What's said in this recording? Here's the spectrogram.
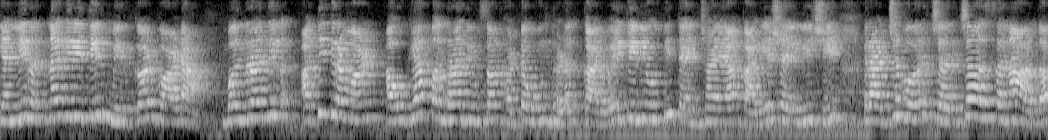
यांनी रत्नागिरीतील मिरकड वाडा बंदरातील अतिक्रमण अवघ्या पंधरा दिवसात हटवून धडक कारवाई केली होती. त्यांच्या या कार्यशैलीची राज्यभर चर्चा असताना आता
